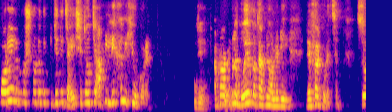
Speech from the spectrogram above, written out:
পরের প্রশ্নটাতে একটু যেতে চাই সেটা হচ্ছে আপনি লেখালেখিও করেন। জি। আপনার অনেকগুলো বইয়ের কথা আপনি অলরেডি রেফার করেছেন। সো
